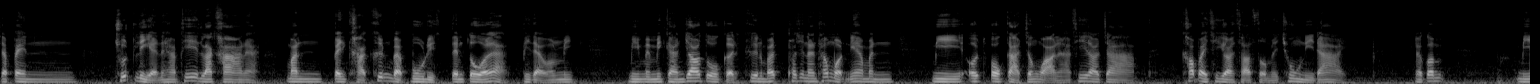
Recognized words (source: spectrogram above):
จะเป็นชุดเหรียญนะครับที่ราคาเนี่ยมันเป็นขาขึ้นแบบบูริสเต็มตัวแล้วแหละเพียงแต่ว่ามันมีมีมันมีการย่อตัวเกิดขึ้น เพราะฉะนั้นทั้งหมดเนี่ยมันมีโอกาสจังหวะนะครับ ที่เราจะเข้าไปทยอยสะสมในช่วงนี้ได้ แล้วก็มี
